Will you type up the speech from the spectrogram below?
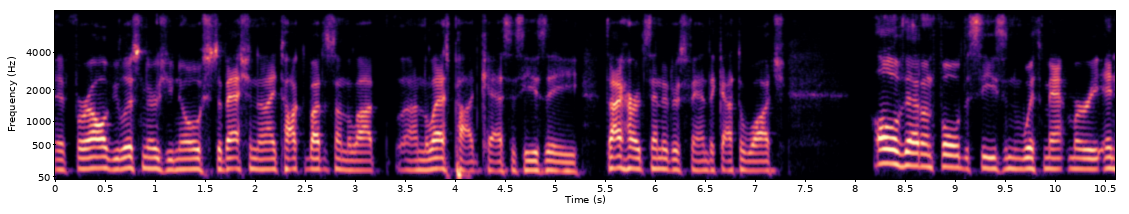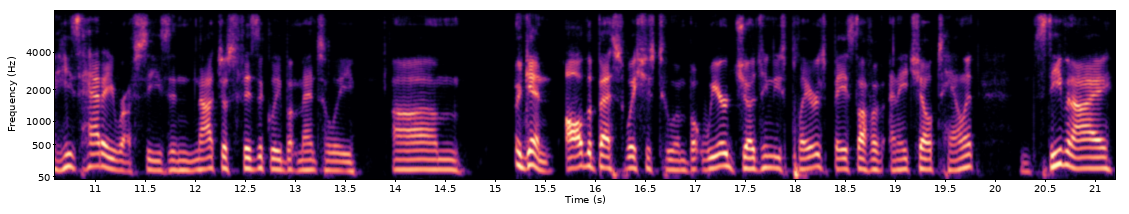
uh, for all of you listeners, you know, Sebastian and I talked about this on the lot on the last podcast, as he's a diehard Senators fan that got to watch all of that unfold the season with Matt Murray, and he's had a rough season, not just physically but mentally. Um, again, all the best wishes to him, but we are judging these players based off of NHL talent. Steve and I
